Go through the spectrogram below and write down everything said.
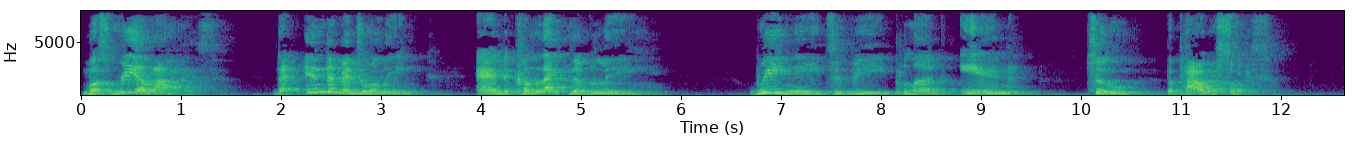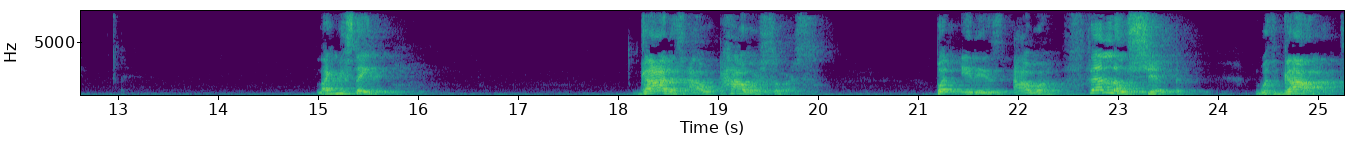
must realize that individually and collectively we need to be plugged in to the power source. Like we stated, God is our power source, but it is our fellowship with God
